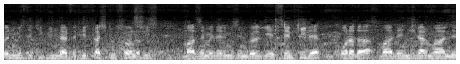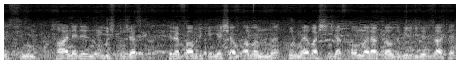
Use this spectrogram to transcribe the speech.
Önümüzdeki günlerde birkaç gün sonra biz malzemelerimizin bölgeye sevkiyle orada Madenciler Mahallesi'nin hanelerini oluşturacak prefabrike yaşam alanını kurmaya başlayacağız. Onunla alakalı da bilgileri zaten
